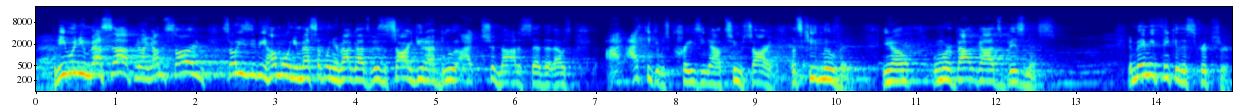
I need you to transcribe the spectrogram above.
And even when you mess up, you're like, I'm sorry. So easy to be humble when you mess up when you're about God's business. Sorry, dude, I blew. I should not have said that. That was. I, I think it was crazy now too. Sorry. Let's keep moving you know, when we're about God's business. It made me think of this scripture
